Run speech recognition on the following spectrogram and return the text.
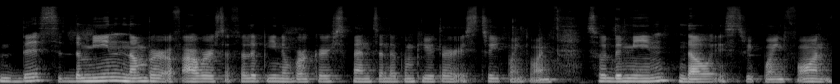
this, the mean number of hours a Filipino worker spends on the computer is 3.1. So the mean now is 3.1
